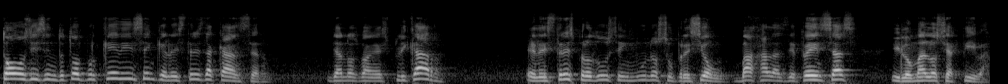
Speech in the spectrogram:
todos dicen, doctor, ¿por qué dicen que el estrés da cáncer? Ya nos van a explicar. El estrés produce inmunosupresión, baja las defensas y lo malo se activa.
